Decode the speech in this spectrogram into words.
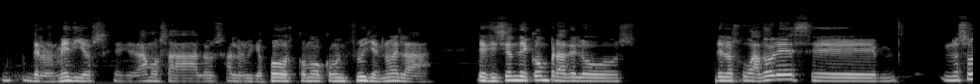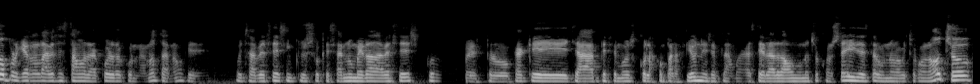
de los medios que damos a los, a los videojuegos, cómo, cómo influyen ¿no? en la decisión de compra de los, de los jugadores, eh, no solo porque rara vez estamos de acuerdo con una nota, ¿no? que muchas veces, incluso que sea numerada a veces, pues, pues provoca que ya empecemos con las comparaciones, en plan, este le ha dado un 8,6, este un 8,8,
